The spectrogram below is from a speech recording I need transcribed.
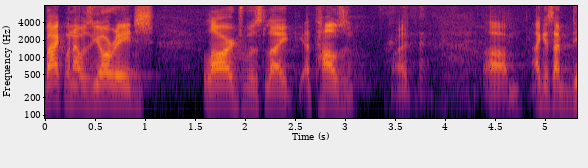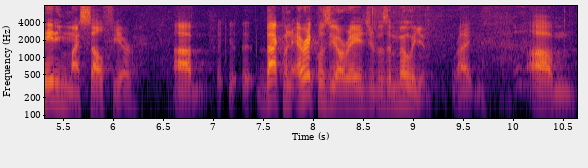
Back when I was your age, large was like a thousand, right? Um, I guess I'm dating myself here. Uh, back when Eric was your age, it was a million, right? Um,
